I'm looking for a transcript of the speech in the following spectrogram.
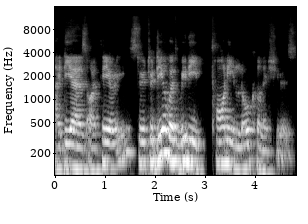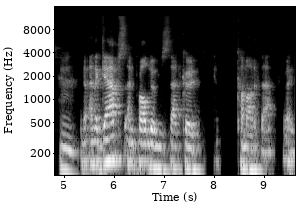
ideas or theories to, to deal with really thorny local issues mm. you know, and the gaps and problems that could come out of that right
